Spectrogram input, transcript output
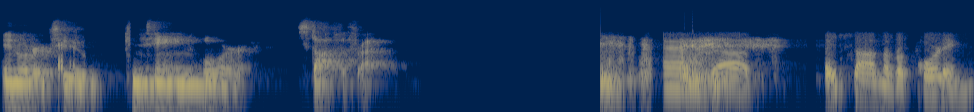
in order to contain or stop the threat. And uh, based on the reporting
